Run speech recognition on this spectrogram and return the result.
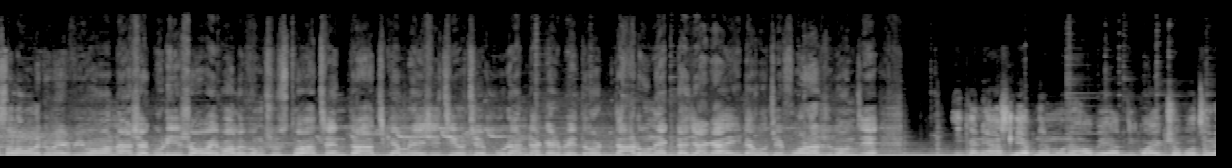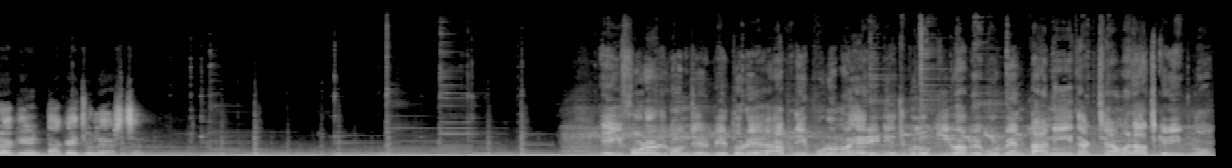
আসসালামু আলাইকুম এভরিওয়ান, আশা করি সবাই ভালো এবং সুস্থ আছেন। তো আজকে আমরা এসেছি হচ্ছে পুরান ঢাকার ভেতর, দারুণ একটা জায়গা, এটা হচ্ছে ফরাসগঞ্জে এখানে আসলে আপনার মনে হবে আপনি কয়েকশো বছর আগে ঢাকায় চলে আসছেন। এই ফরাসগঞ্জের ভেতরে আপনি পুরনো হেরিটেজগুলো কীভাবে ঘুরবেন তা নিয়েই থাকছে আমার আজকের এই ব্লগ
